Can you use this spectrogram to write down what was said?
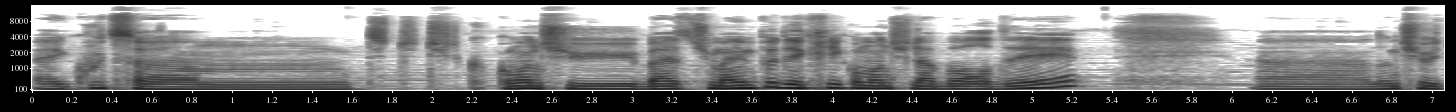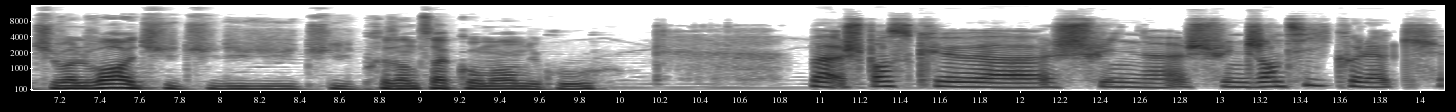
Bah, écoute, euh, comment tu, bah, tu m'as un peu décrit comment tu l'abordais. Euh, donc tu, tu, vas le voir et tu, tu, tu lui présentes ça comment du coup? Bah, je pense que euh, je, suis une, gentille coloc.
